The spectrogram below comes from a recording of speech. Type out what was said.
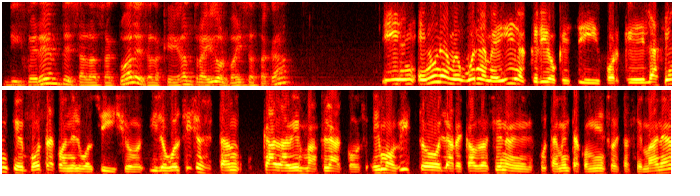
diferentes a las actuales, a las que han traído al país hasta acá? Y en, una buena medida creo que sí, porque la gente vota con el bolsillo y los bolsillos están cada vez más flacos. Hemos visto la recaudación justamente a comienzo de esta semana,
